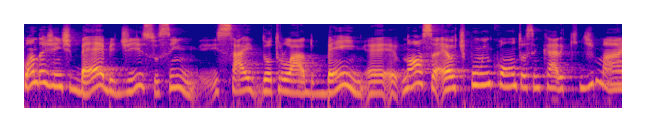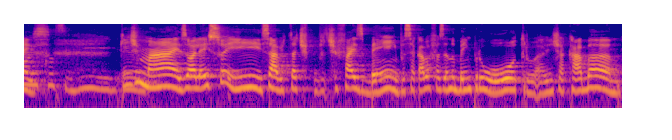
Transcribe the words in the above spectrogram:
quando a gente bebe disso, assim, e sai do outro lado bem, é, é nossa, é tipo um encontro, assim, cara, que demais. Ai, que é. demais, olha, é isso aí, sabe? Tá, te, te faz bem, você acaba fazendo bem para o outro, a gente acaba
